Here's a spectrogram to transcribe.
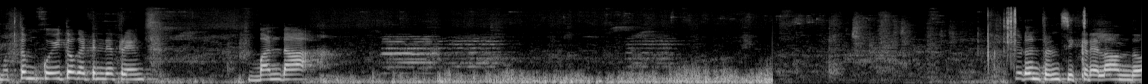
మొత్తం కొయ్యితో కట్టిందే ఫ్రెండ్స్. బండ. చూడండి ఫ్రెండ్స్ ఇక్కడ ఎలా ఉందో.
